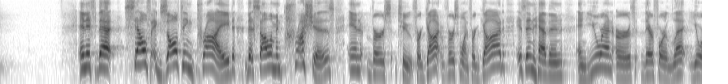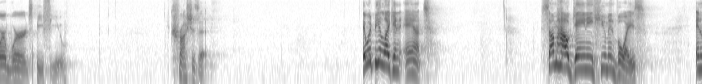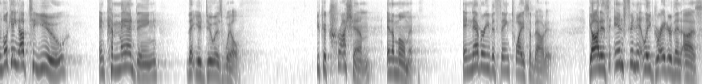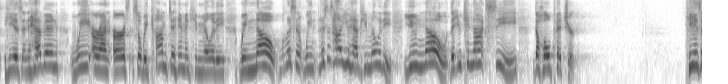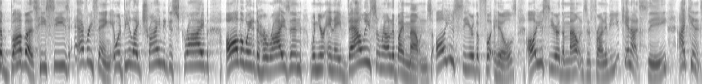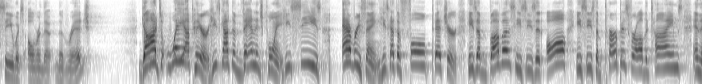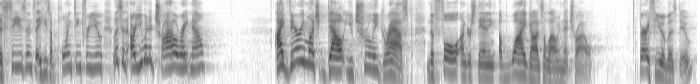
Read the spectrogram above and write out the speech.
And it's that self exalting pride that Solomon crushes in verse 2. For God, verse 1 For God is in heaven and you are on earth, therefore let your words be few. Crushes it. It would be like an ant somehow gaining human voice and looking up to you and commanding that you do his will. You could crush him in a moment and never even think twice about it. God is infinitely greater than us. He is in heaven, we are on earth, so we come to him in humility. We know, listen, we, this is how you have humility. You know that you cannot see the whole picture. He is above us. He sees everything. It would be like trying to describe all the way to the horizon when you're in a valley surrounded by mountains. All you see are the foothills, all you see are the mountains in front of you. You cannot see. I can't see what's over the, the ridge. God's way up here. He's got the vantage point. He sees everything. He's got the full picture. He's above us. He sees it all. He sees the purpose for all the times and the seasons that He's appointing for you. Listen, are you in a trial right now? I very much doubt you truly grasp the full understanding of why God's allowing that trial. Very few of us do.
